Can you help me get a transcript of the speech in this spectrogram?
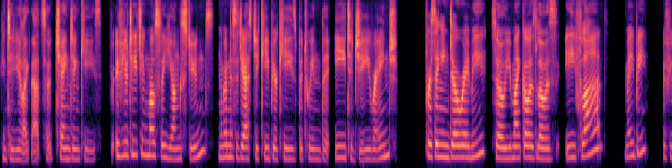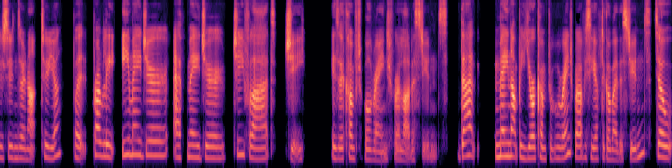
continue like that. So changing keys. If you're teaching mostly young students, I'm going to suggest you keep your keys between the E to G range for singing do, re, mi. So you might go as low as E flat, maybe, if your students are not too young, but probably E major, F major, G flat, G is a comfortable range for a lot of students. That may not be your comfortable range, but obviously you have to go by the students. So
